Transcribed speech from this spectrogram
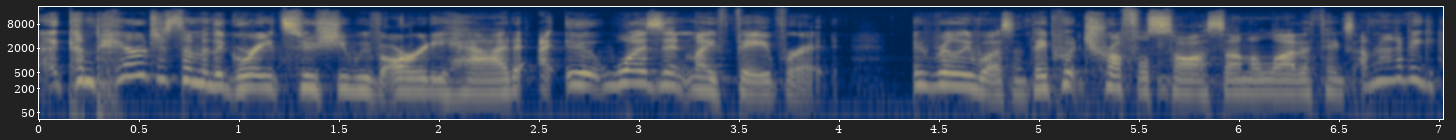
uh, compared to some of the great sushi we've already had, it wasn't my favorite. It really wasn't. They put truffle sauce on a lot of things. I'm not a big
